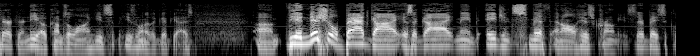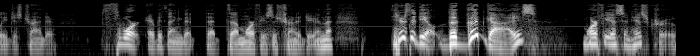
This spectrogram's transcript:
character Neo, comes along. He's he's one of the good guys. Um, the initial bad guy is a guy named Agent Smith and all his cronies. They're basically just trying to thwart everything that that uh, Morpheus is trying to do. And the, here's the deal: the good guys, Morpheus and his crew,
